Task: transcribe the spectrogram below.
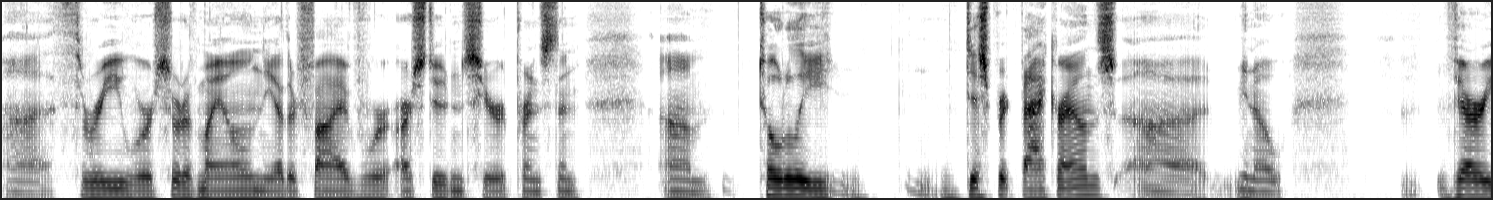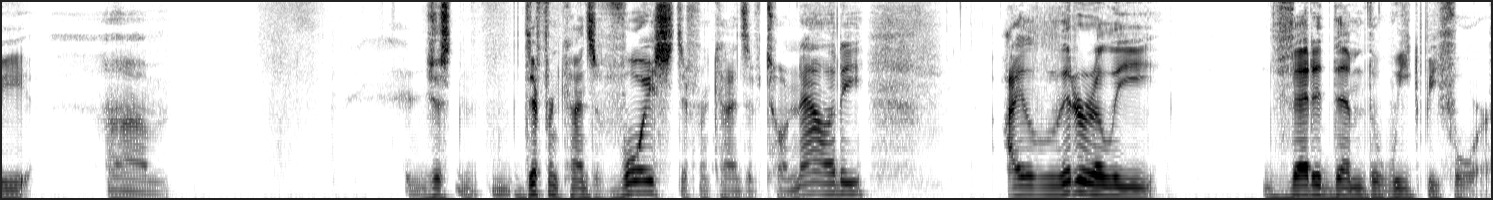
Uh, three were sort of my own. The other five were our students here at Princeton. Um, totally disparate backgrounds. Uh, you know, very um, just different kinds of voice, different kinds of tonality. I literally vetted them the week before,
